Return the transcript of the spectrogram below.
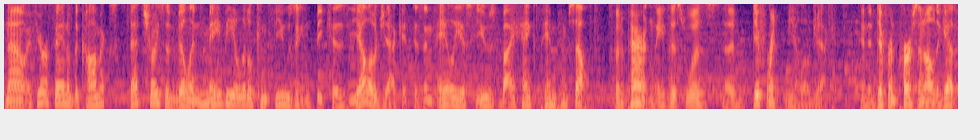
Now, if you're a fan of the comics, that choice of villain may be a little confusing because Yellowjacket is an alias used by Hank Pym himself. But apparently, this was a different Yellowjacket, and a different person altogether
